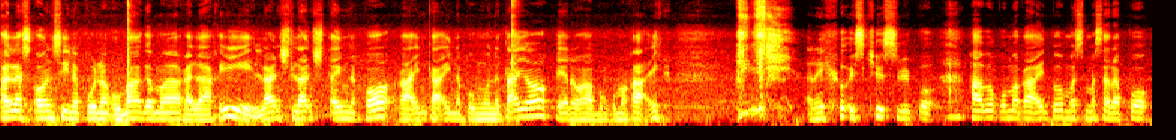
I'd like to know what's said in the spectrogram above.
Alas 11 na po ng umaga mga kalaki. Lunch, lunch time na po. Kain-kain na po muna tayo. Pero habang kumakain, aray ko, excuse me po. Habang kumakain po, mas masarap po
